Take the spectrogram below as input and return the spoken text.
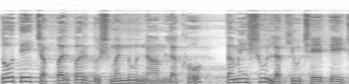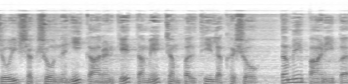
તો તે ચપ્પલ પર દુશ્મનનું નામ લખો. તમે શું લખ્યું છે તે જોઈ શકશો નહીં કારણ કે તમે ચંપલથી લખશો. તમે પાણી પર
